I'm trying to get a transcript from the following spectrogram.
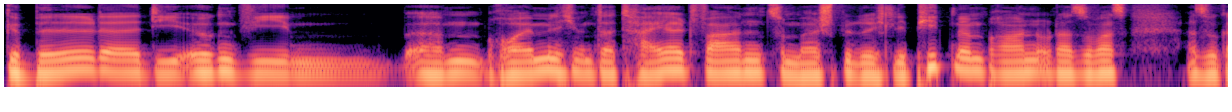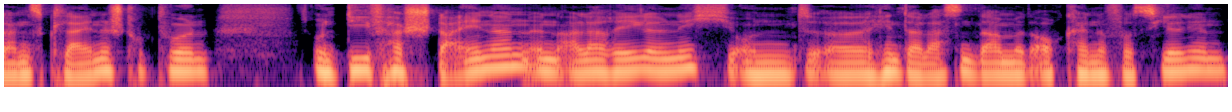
Gebilde, die irgendwie ähm, räumlich unterteilt waren, zum Beispiel durch Lipidmembran oder sowas, also ganz kleine Strukturen. Und die versteinern in aller Regel nicht und äh, hinterlassen damit auch keine Fossilien.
